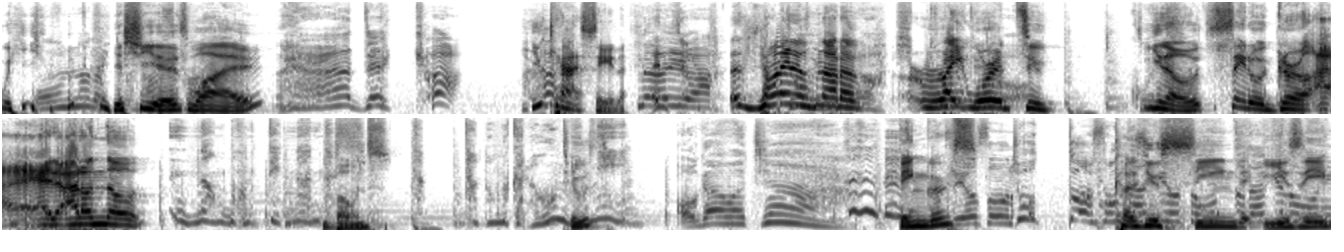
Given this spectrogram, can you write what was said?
Yes, she is. Why? You can't say that. Giant is not a right word to, you know, say to a girl. I, I, I don't know. Bones. Tooth. Fingers. Because you seemed easy.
